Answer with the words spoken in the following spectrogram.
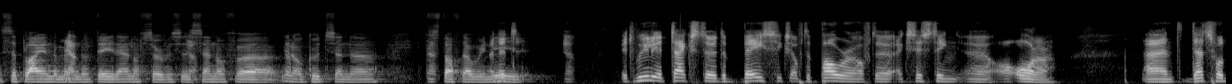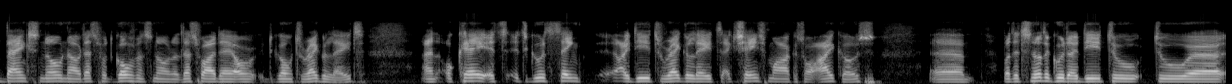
supply and demand Yeah. of data and of services Yeah. and of uh, you know goods and uh, stuff that we And need. it, yeah, it really attacks the, the basics of the power of the existing uh, order. And that's what banks know now. That's what governments know now. That's why they are going to regulate. And okay, it's it's a good thing idea to regulate exchange markets or ICOs, um, but it's not a good idea to to uh,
